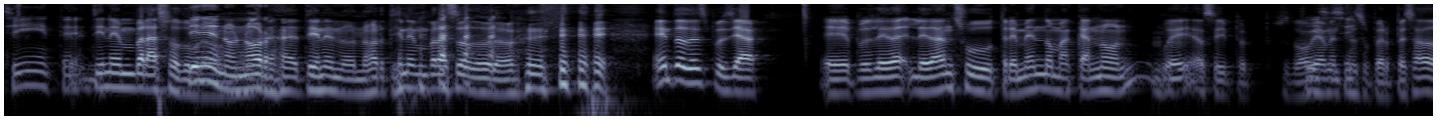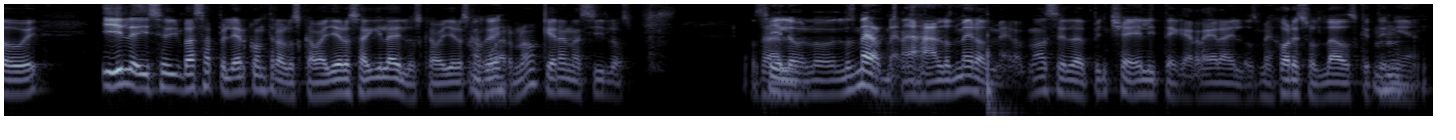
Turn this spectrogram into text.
Sí, te- T- Tienen brazo duro. Tienen honor. tienen honor, tienen brazo duro. Entonces, pues ya, eh, pues le, da- le dan su tremendo macanón, güey, así, pues, obviamente sí. súper pesado, güey. Y le dice, vas a pelear contra los caballeros águila y los caballeros jaguar, ¿no? Que eran así los... o sea, sí, lo- lo- los meros meros. Ajá, los meros meros, ¿no? Así la pinche élite guerrera y los mejores soldados que tenían.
